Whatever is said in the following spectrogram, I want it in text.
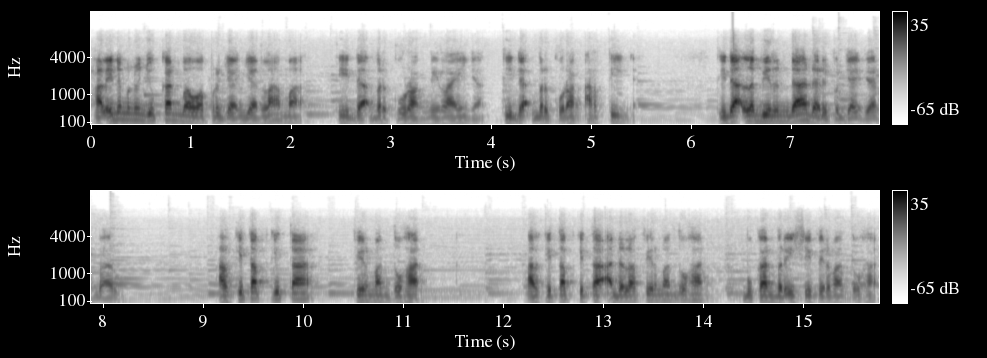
Hal ini menunjukkan bahwa perjanjian lama tidak berkurang nilainya, tidak berkurang artinya, tidak lebih rendah dari perjanjian baru. Alkitab kita firman Tuhan. Alkitab kita adalah firman Tuhan, bukan berisi firman Tuhan.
